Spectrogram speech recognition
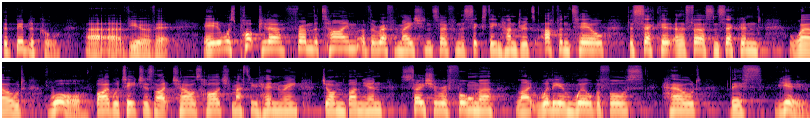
the biblical uh, uh, view of it. It was popular from the time of the Reformation, so from the 1600s up until the second, uh, First and Second World War. Bible teachers like Charles Hodge, Matthew Henry, John Bunyan, social reformer like William Wilberforce held this view.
